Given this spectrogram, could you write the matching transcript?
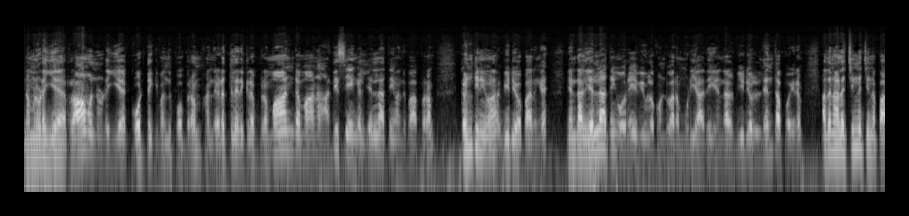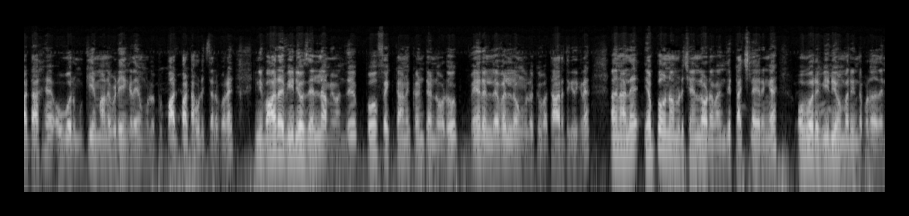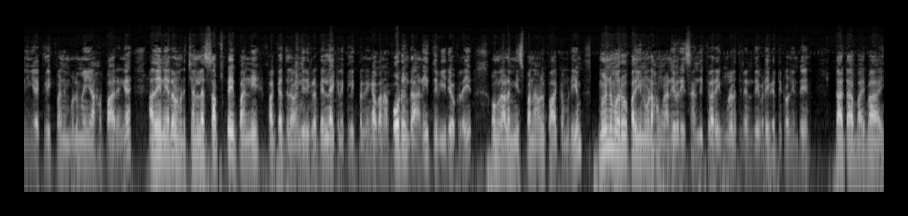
நம்மளுடைய ராவனுடைய கோட்டைக்கு வந்து போகிறோம் அந்த இடத்துல இருக்கிற பிரம்மாண்டமான அதிசயங்கள் எல்லாத்தையும் வந்து பார்க்குறோம் கண்டினியூவாக வீடியோ பாருங்கள் என்றால் எல்லாத்தையும் ஒரே வியூவில் கொண்டு வர முடியாது என்றால் வீடியோ லென்த்தாக போயிடும் அதனால் சின்ன சின்ன பாட்டாக ஒவ்வொரு முக்கியமான விடயங்களையும் உங்களுக்கு பாட் பாட்டாக உடைச்சு தர போகிறேன் இனி வர வீடியோஸ் எல்லாமே வந்து பர்ஃபெக்டான கண்டென்ட்டோடு வேறு லெவலில் உங்களுக்கு தாரத்துக்கு இருக்கிறேன். அதனால் எப்போ நம்மளோட சேனலோட வந்து டச்சில் இருங்க. ஒவ்வொரு வீடியோவும் வருகின்ற பொழுது அதை நீங்கள் கிளிக் பண்ணி முழுமையாக பாருங்கள் அதே நேரம் நம்மளோட சேனலை சப்ஸ்கிரைப் பண்ணி பக்கத்தில் வந்து இருக்கிற பெல் ஐக்கனை கிளிக் பண்ணுங்கள் அப்போ நான் போடுகின்ற அனைத்து வீடியோக்களையும் உங்களால் மிஸ் பண்ணாமல் பார்க்க முடியும். மீண்டும் ஒரு பதிவினூடாக உங்கள் அனைவரை சந்திக்க வரை உங்களிடத்திலிருந்து விடைபெற்றுக் கொள்கின்றேன். Tata bye bye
